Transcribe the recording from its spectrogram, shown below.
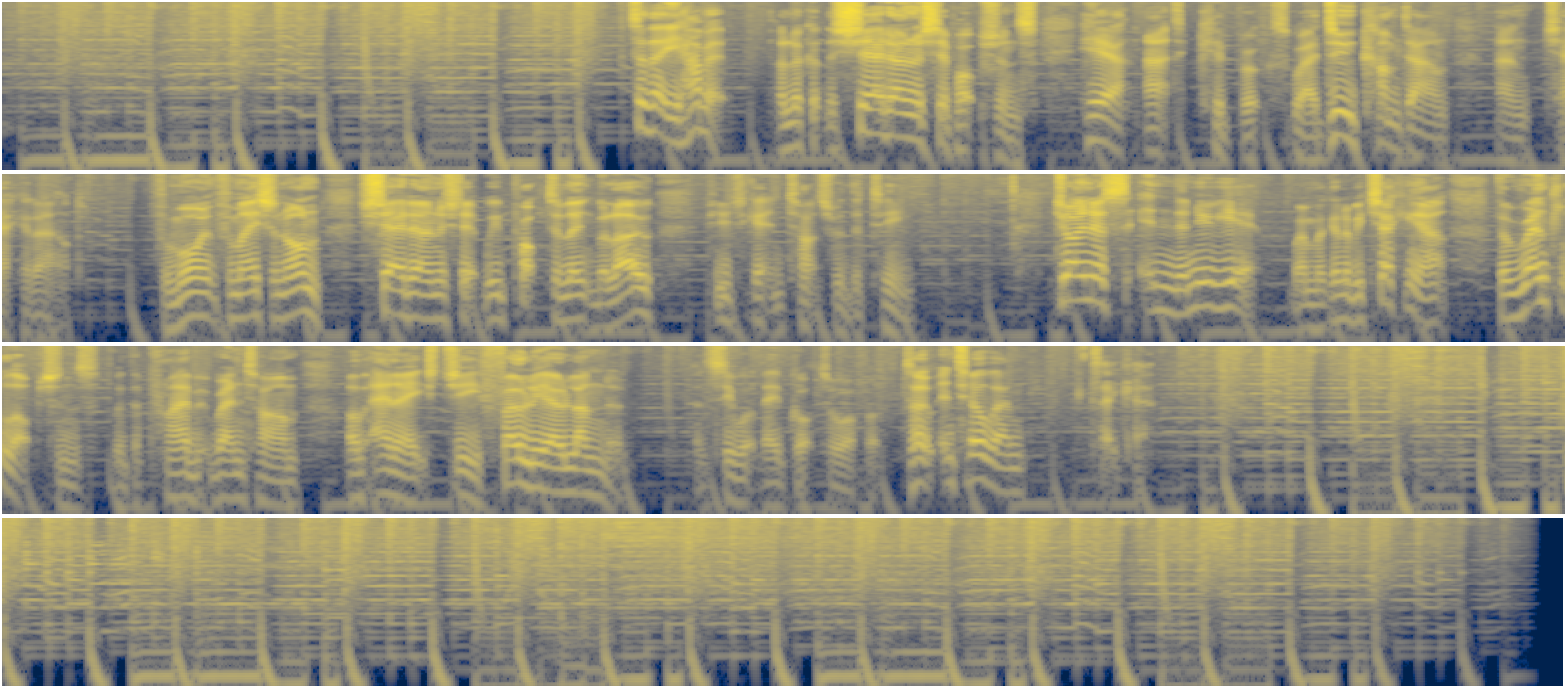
So there you have it a look at the shared ownership options here at Kidbrooke Square. Do come down and check it out. For more information on shared ownership, we popped a link below for you to get in touch with the team. Join us in the new year when we're going to be checking out the rental options with the private rent arm of NHG Folio London and see what they've got to offer. So until then, take care.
